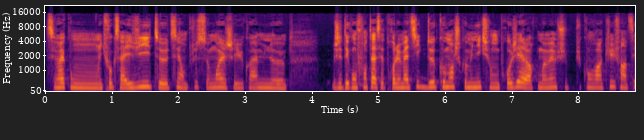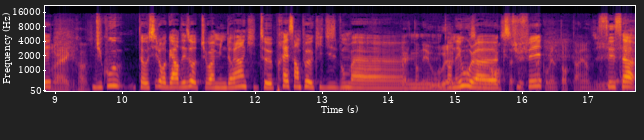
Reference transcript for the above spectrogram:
c'est vrai qu'on, il faut que ça aille vite. euh, Tu sais, en plus, moi, j'ai eu quand même une, j'étais confrontée à cette problématique de comment je communique sur mon projet, alors que moi-même, je suis plus convaincue. Enfin, tu sais, Ouais, du coup, t'as aussi le regard des autres, tu vois, mine de rien, qui te pressent un peu, qui disent bon Mmh. bah, Ouais, t'en es où t'en es où là, qu'est-ce que tu fais pas combien de temps que t'as rien dit. c'est euh, ça,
